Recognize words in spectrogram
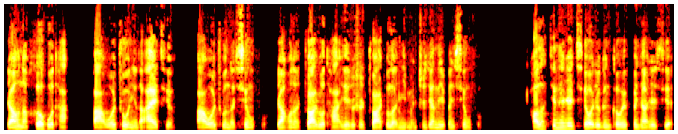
然后呢，呵护他，把握住你的爱情，把握住你的幸福，然后呢，抓住他，也就是抓住了你们之间的一份幸福。好了，今天这期我就跟各位分享这些。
